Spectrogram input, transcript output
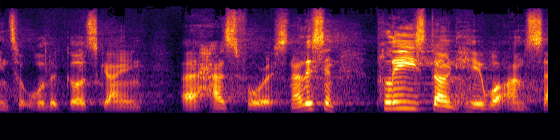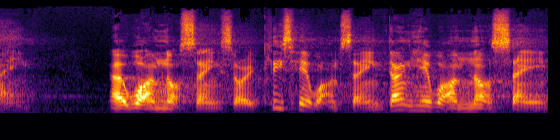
into all that God's going uh, has for us. Now, listen, please don't hear what I'm saying. Uh, what I'm not saying, sorry. Please hear what I'm saying. Don't hear what I'm not saying.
